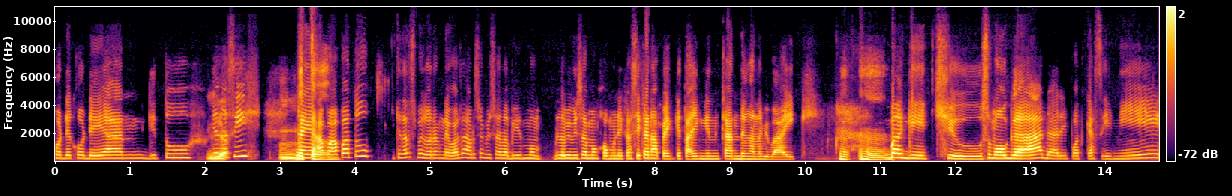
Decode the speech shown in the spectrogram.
kode-kodean gitu. Ya Iya. nggak sih? Hmm. Kayak Betul. apa-apa tuh kita sebagai orang dewasa harusnya bisa lebih mem- lebih bisa mengkomunikasikan apa yang kita inginkan dengan lebih baik. Mm-mm. Begitu. Semoga dari podcast ini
